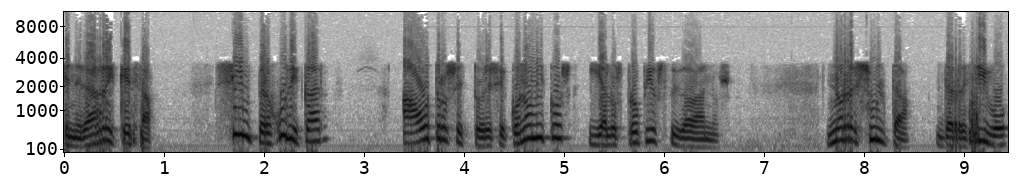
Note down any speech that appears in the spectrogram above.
generar riqueza, sin perjudicar a otros sectores económicos y a los propios ciudadanos. No resulta de recibo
